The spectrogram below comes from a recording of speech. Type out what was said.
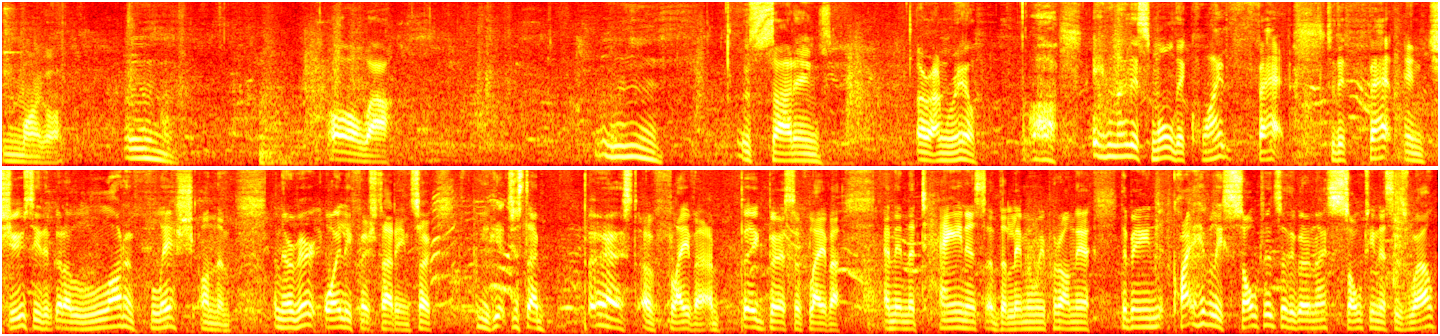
Oh my god. Mmm. Oh wow. Mmm. The sardines are unreal. Oh, even though they're small, they're quite fat. So they're fat and juicy. They've got a lot of flesh on them. And they're a very oily fish sardine. So you get just a burst of flavor, a big burst of flavor. And then the tanginess of the lemon we put on there. They've been quite heavily salted, so they've got a nice saltiness as well.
